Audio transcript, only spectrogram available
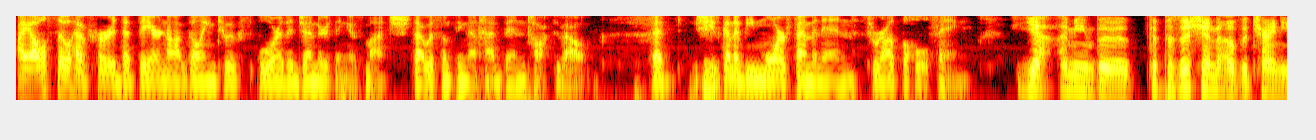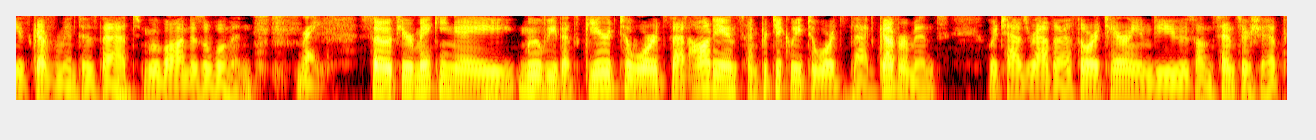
I also have heard that they are not going to explore the gender thing as much. That was something that had been talked about. That she's mm. going to be more feminine throughout the whole thing. Yeah, I mean the the position of the Chinese government is that Mulan is a woman. Right. So if you're making a movie that's geared towards that audience and particularly towards that government, which has rather authoritarian views on censorship,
